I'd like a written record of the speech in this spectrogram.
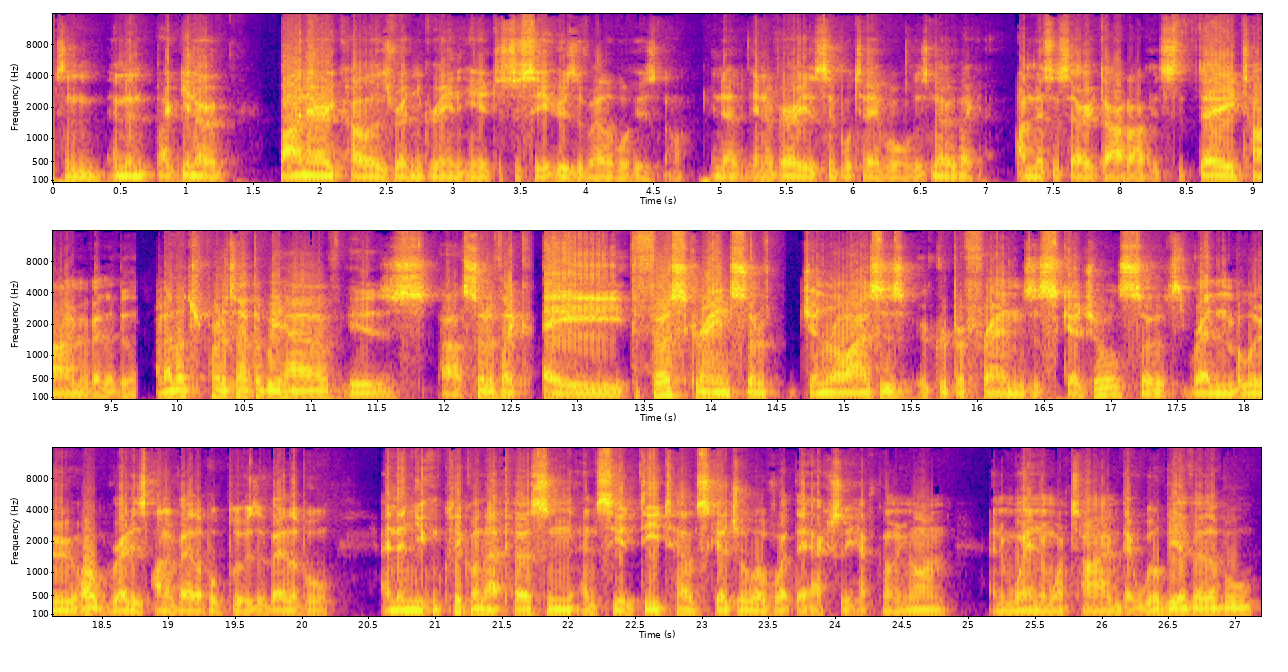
some, and then like you know, binary colors, red and green here, just to see who's available, who's not. In a in a very simple table. There's no like unnecessary data. It's the day, time, availability. Another prototype that we have is uh, sort of like a, the first screen sort of generalizes a group of friends' schedules. So it's red and blue. Oh, red is unavailable, blue is available. And then you can click on that person and see a detailed schedule of what they actually have going on and when and what time they will be available.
